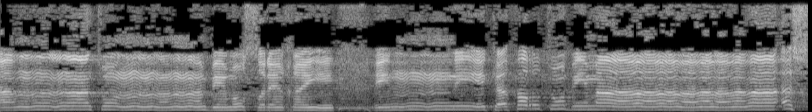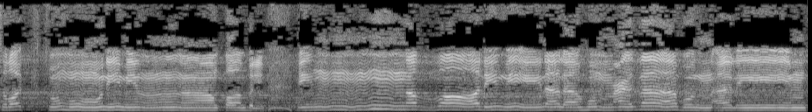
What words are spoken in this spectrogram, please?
أنتم بمصرخي. إني كفرت بما أشركتمون من قبل. إن الظالمين لهم عذاب أليم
